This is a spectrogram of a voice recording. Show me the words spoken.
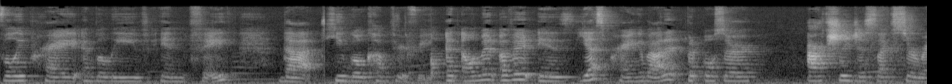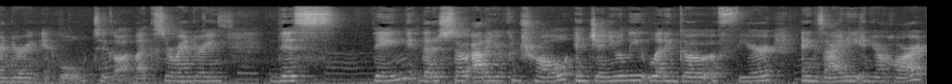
fully pray and believe in faith that He will come through for you. An element of it is, yes, praying about it, but also actually just like surrendering it all to God, like surrendering this thing that is so out of your control and genuinely letting go of fear and anxiety in your heart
